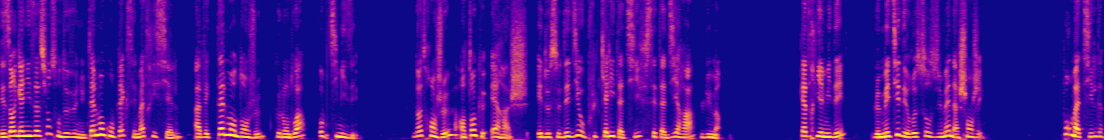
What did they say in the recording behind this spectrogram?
Les organisations sont devenues tellement complexes et matricielles, avec tellement d'enjeux que l'on doit optimiser. Notre enjeu, en tant que RH, est de se dédier au plus qualitatif, c'est-à-dire à l'humain. Quatrième idée, le métier des ressources humaines a changé. Pour Mathilde,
